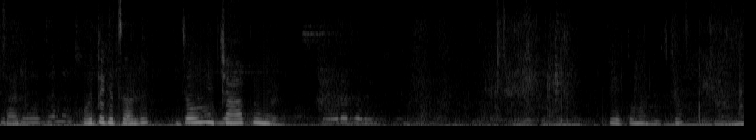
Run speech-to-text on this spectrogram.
तिकडे होतं का चालू? जाऊन चहा पण येतो म्हणलीस का? मग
